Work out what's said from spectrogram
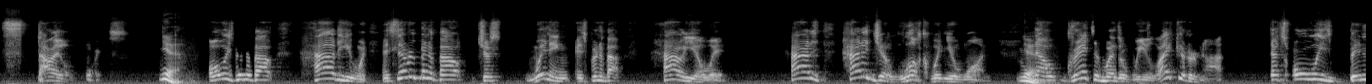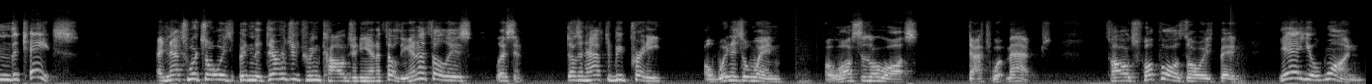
style points. Yeah. Always been about how do you win. It's never been about just winning. It's been about how you win. How did how did you look when you won? Yeah. Now, granted, whether we like it or not, that's always been the case. And that's what's always been the difference between college and the NFL. The NFL is, listen, doesn't have to be pretty. A win is a win, a loss is a loss. That's what matters. College football has always been, yeah, you won,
